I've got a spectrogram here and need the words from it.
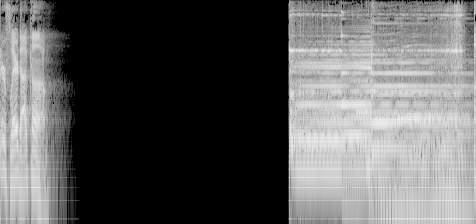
riderflare.com.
